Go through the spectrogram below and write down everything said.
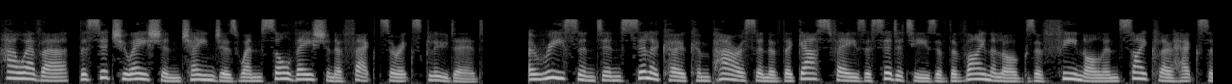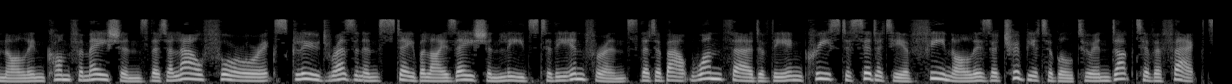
However, the situation changes when solvation effects are excluded. A recent in silico comparison of the gas phase acidities of the vinylogues of phenol and cyclohexanol in conformations that allow for or exclude resonance stabilization leads to the inference that about one-third of the increased acidity of phenol is attributable to inductive effects,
